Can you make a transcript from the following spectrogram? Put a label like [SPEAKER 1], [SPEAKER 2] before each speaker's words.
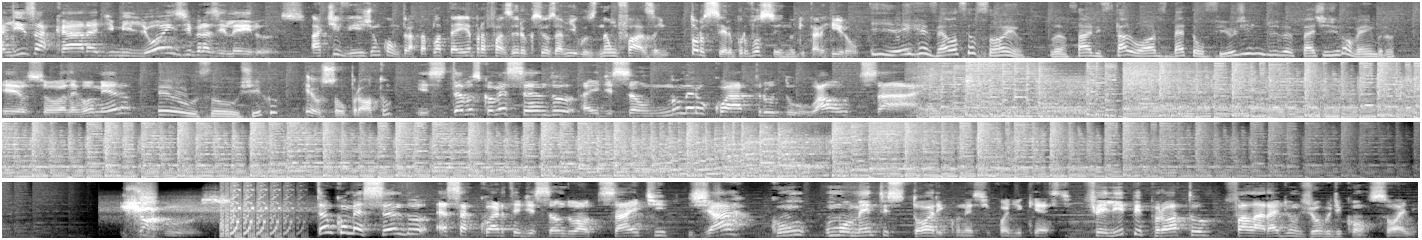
[SPEAKER 1] esbaliza a cara de milhões de brasileiros.
[SPEAKER 2] Activision contrata a plateia para fazer o que seus amigos não fazem: torcer por você no Guitar Hero.
[SPEAKER 3] EA revela seu sonho: lançar Star Wars Battlefield em 17 de novembro.
[SPEAKER 1] Eu sou o Ale Romero.
[SPEAKER 3] Eu sou o Chico.
[SPEAKER 2] Eu sou o Proto.
[SPEAKER 1] Estamos começando a edição número 4 do Outside. Começando essa quarta edição do Outside já com um momento histórico neste podcast. Felipe Proto falará de um jogo de console.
